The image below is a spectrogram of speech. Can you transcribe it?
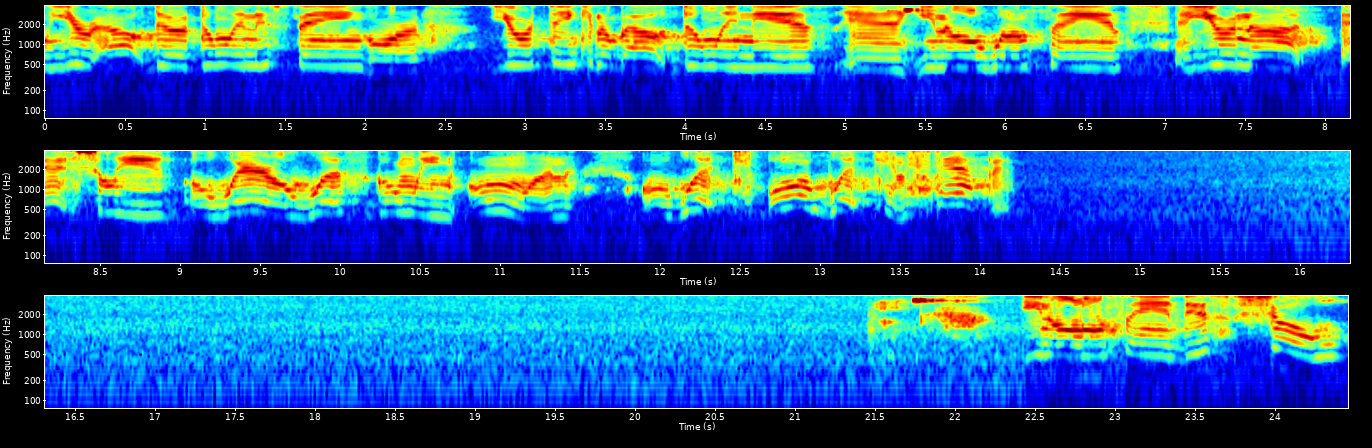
when you're out there doing this thing or you're thinking about doing this and you know what I'm saying, and you're not actually aware of what's going on or what or what can happen. You know what I'm saying? This show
